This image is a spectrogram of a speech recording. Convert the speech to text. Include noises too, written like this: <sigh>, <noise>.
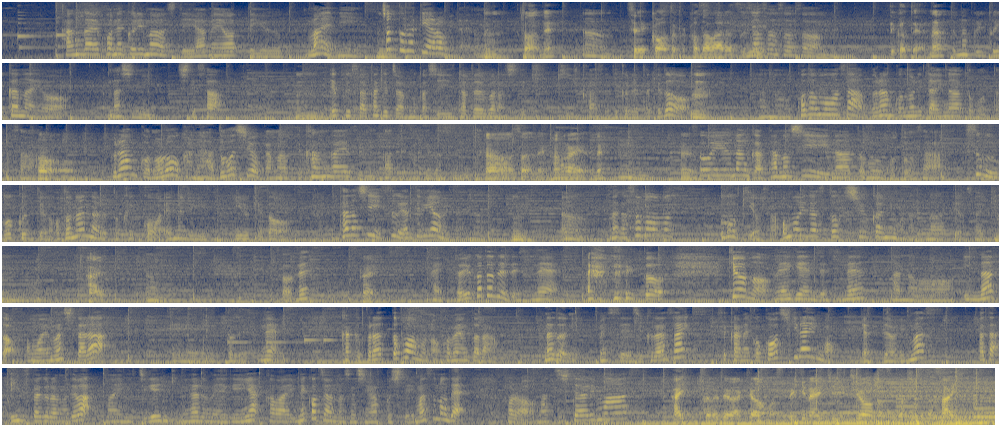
考えこねくり回してやめようっていう前にうん。ちょっとだけやろうみたいなね、うん。そうだね。うん。成功とかこだわらずに。そうそうそうそう、うん。ってことやな。うまくいくいかないをなしにしてさ。うん。よくさたけちゃん昔例え話で聞聞かせてくれたけど、うん。あの子供はさブランコ乗りたいなと思ったらさ、うんうんブランコ乗ろうかなどうしようかなって考えずにパッて駆け出すみたいな。ああそうだね。考えよね。うん。うん。そういうなんか楽しいなと思うことをさすぐ動くっていうのは大人になると結構エネルギーいるけど楽しいすぐやってみようみたいうん。なうん。なんかその動きをさ思い出すと習慣にもなるなっていう最近思う。はい。うん、そうね。はい。はい。ということでですね <laughs> えっと今日の名言ですね。あのーいいなと思いましたらえーっとですね各プラットフォームのコメント欄などにメッセージください。セカネコ公式 LINE もやっております。またインスタグラムでは毎日元気になる名言や可愛い猫ちゃんの写真アップしていますのでフォローお待ちしております。はいそれでは今日も素敵な一日をお過ごしください。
